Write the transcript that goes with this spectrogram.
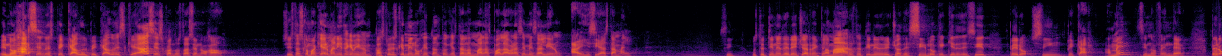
Enojarse no es pecado, el pecado es que haces cuando estás enojado. Si estás como aquí, hermanita, que me dijo, pastor, es que me enojé tanto que hasta las malas palabras se me salieron, ahí sí está mal. ¿Sí? Usted tiene derecho a reclamar, usted tiene derecho a decir lo que quiere decir, pero sin pecar. Amén, sin ofender. Pero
